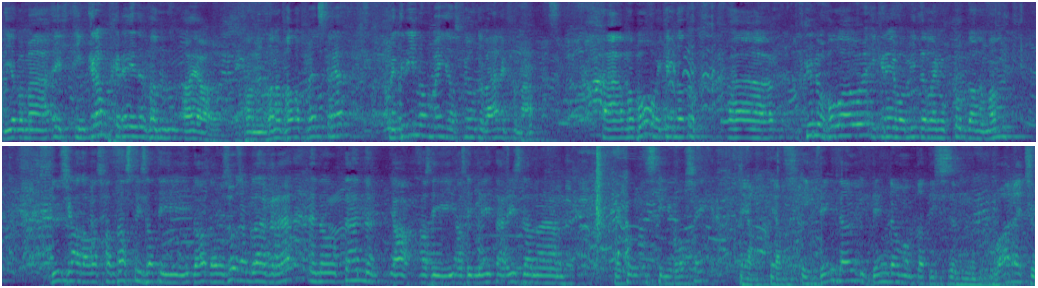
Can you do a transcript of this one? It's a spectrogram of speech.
die hebben me echt in kramp gereden van, ah ja, van, vanaf half wedstrijd. Met drie man mee, dat is veel te weinig voor mij. Eh, maar bon, ik heb dat ook eh, kunnen volhouden. Ik reed wat minder lang op kop dan de mannen. Dus ja, dat was fantastisch dat, die, dat, dat we zo zijn blijven rijden. En dan op het einde, ja, als die, als die meet daar is, dan, uh, dan komt het stier los zeker. Ja, ja. Ik denk dan, ik denk dan, want dat is een waarheid zo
